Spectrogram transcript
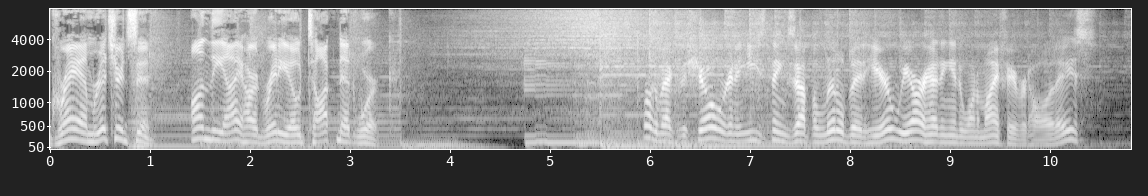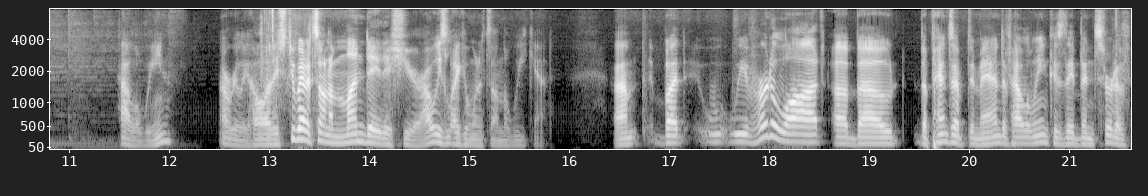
Graham Richardson on the iHeartRadio Talk Network. Welcome back to the show. We're going to ease things up a little bit here. We are heading into one of my favorite holidays Halloween. Not really holidays. Too bad it's on a Monday this year. I always like it when it's on the weekend. Um, but we've heard a lot about the pent up demand of Halloween because they've been sort of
